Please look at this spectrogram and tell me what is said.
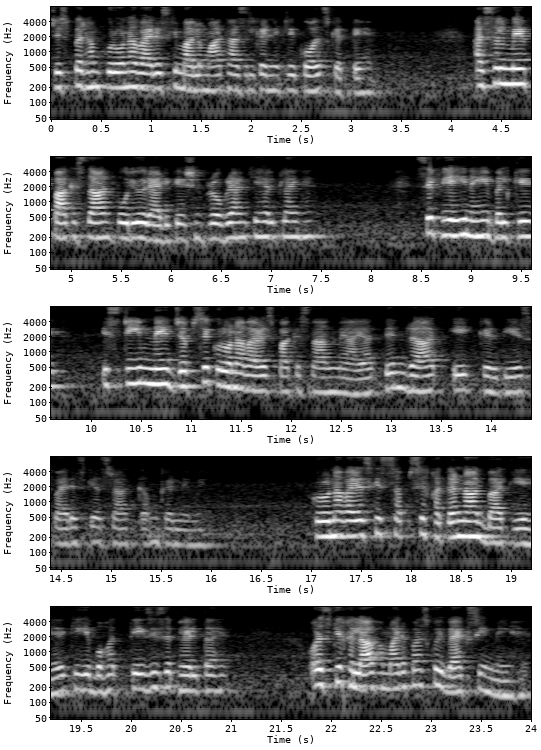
जिस पर हम कोरोना वायरस की मालूम हासिल करने के लिए कॉल्स करते हैं असल में पाकिस्तान पोलियो रेडिकेशन प्रोग्राम की हेल्पलाइन है। सिर्फ़ यही नहीं बल्कि इस टीम ने जब से कोरोना वायरस पाकिस्तान में आया, दिन रात एक कर दिए इस वायरस के असरात कम करने में। कोरोना वायरस की सबसे ख़तरनाक बात यह है कि ये बहुत तेज़ी से फैलता है और इसके ख़िलाफ़ हमारे पास कोई वैक्सीन नहीं है।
